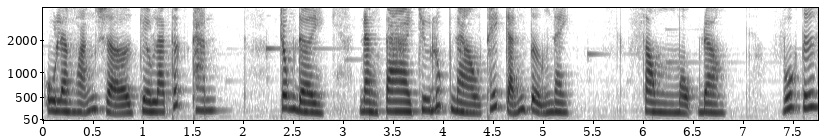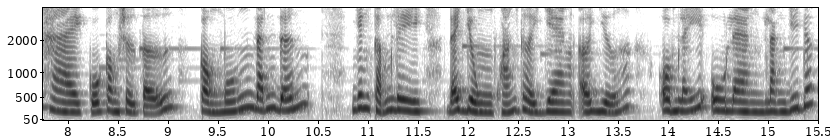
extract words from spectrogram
U Lan hoảng sợ kêu la thất thanh. Trong đời, nàng ta chưa lúc nào thấy cảnh tượng này. Xong một đòn, vuốt thứ hai của con sư tử còn muốn đánh đến, nhưng Thẩm Ly đã dùng khoảng thời gian ở giữa ôm lấy U Lan lăn dưới đất,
